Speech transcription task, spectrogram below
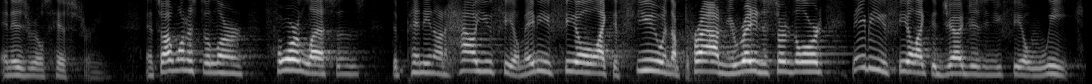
in Israel's history. And so I want us to learn four lessons depending on how you feel. Maybe you feel like the few and the proud and you're ready to serve the Lord. Maybe you feel like the judges and you feel weak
